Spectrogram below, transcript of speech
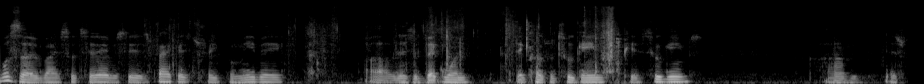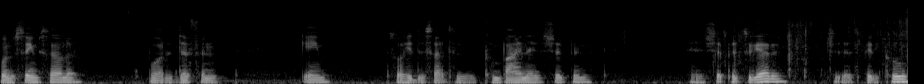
What's up everybody? So today we see this package straight from eBay. Uh, there's a big one. It comes with two games, PS2 games. Um, it's from the same seller. Bought a different game. So he decided to combine it, shipping, and ship it together. Which is pretty cool.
